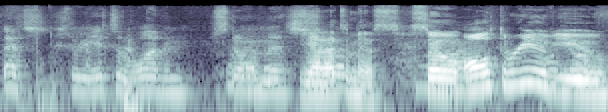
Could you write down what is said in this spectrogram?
that's three. It's an eleven. Still a miss. Yeah, that's a miss. So all three of you,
